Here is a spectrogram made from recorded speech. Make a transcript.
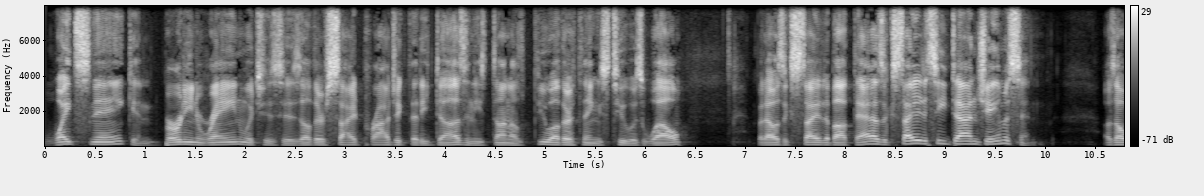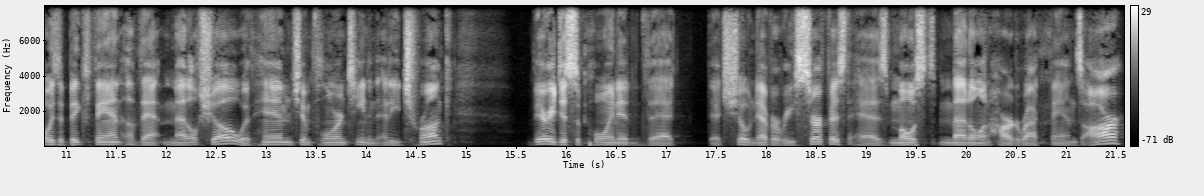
Whitesnake and Burning Rain, which is his other side project that he does, and he's done a few other things too as well. But I was excited about that. I was excited to see Don Jamieson. I was always a big fan of that metal show with him, Jim Florentine, and Eddie Trunk. Very disappointed that that show never resurfaced, as most metal and hard rock fans are.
